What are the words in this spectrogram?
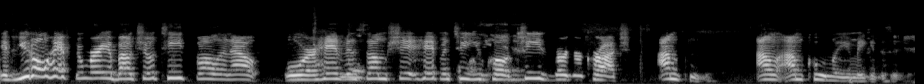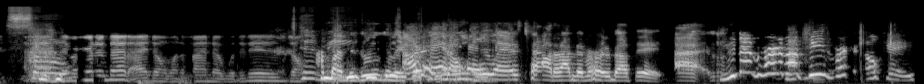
if you don't have to worry about your teeth falling out or having some shit happen to you called cheeseburger crotch, I'm cool. I'm I'm cool when you make a decision. So I've never heard of that. I don't want to find out what it is. Don't I'm about to Google it. I've had a whole ass child and I've never heard about that. I, You never heard about cheeseburger? Okay,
